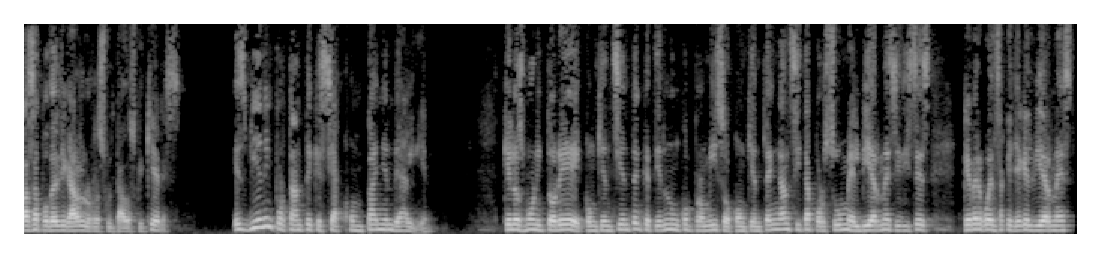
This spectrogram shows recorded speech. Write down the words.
vas a poder llegar a los resultados que quieres. Es bien importante que se acompañen de alguien, que los monitoree, con quien sienten que tienen un compromiso, con quien tengan cita por Zoom el viernes y dices, qué vergüenza que llegue el viernes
